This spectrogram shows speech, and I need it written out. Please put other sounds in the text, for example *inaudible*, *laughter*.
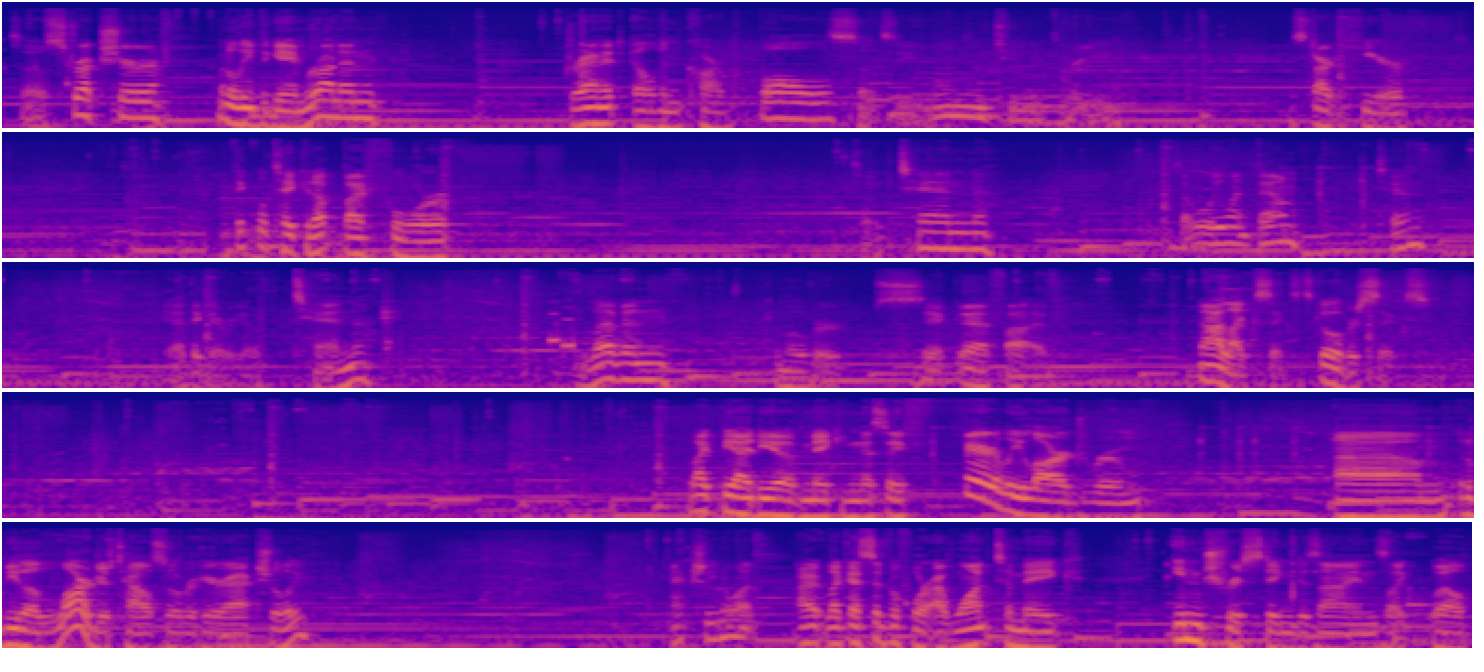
So structure, I'm gonna leave the game running. Granite, elven carved balls. So let's see, one, two, three. Start here. I think we'll take it up by four. So 10. Is that what we went down? 10? Yeah, I think there we go. 10. 11. Come over 6. Yeah, 5. No, I like 6. Let's go over 6. I like the idea of making this a fairly large room. Um, it'll be the largest house over here, actually. Actually, you know what? I, like I said before, I want to make interesting designs, like, well,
